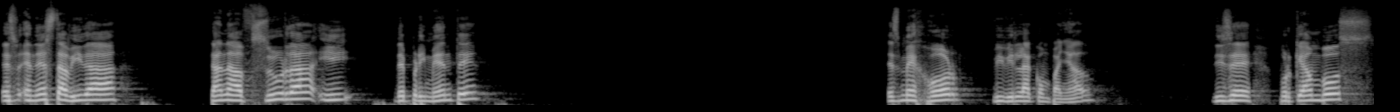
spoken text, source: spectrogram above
Es en esta vida tan absurda y deprimente, es mejor vivirla acompañado. Dice, porque ambos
